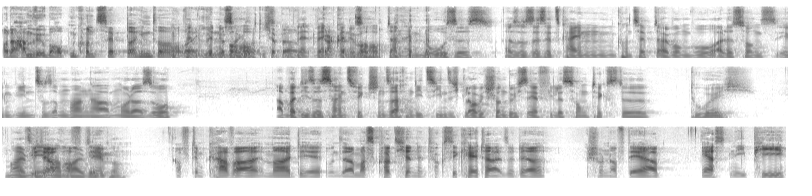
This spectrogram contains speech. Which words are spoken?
Oder haben wir überhaupt ein Konzept dahinter? Oder wenn, ihr wenn überhaupt, gesagt, ich ja wenn, wenn, wenn überhaupt dann ein loses. Also es ist jetzt kein Konzeptalbum, wo alle Songs irgendwie einen Zusammenhang haben oder so. Aber diese Science-Fiction-Sachen, die ziehen sich, glaube ich, schon durch sehr viele Songtexte durch. Mal Sieht mehr, mal auf weniger. dem, auf dem Cover immer der, unser Maskottchen, den Toxicator, also der schon auf der ersten EP,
